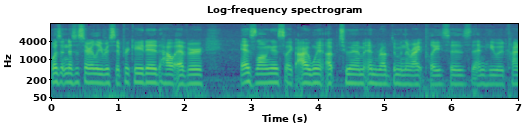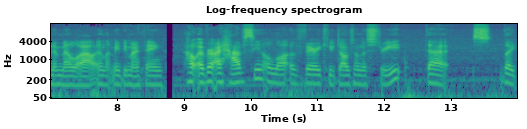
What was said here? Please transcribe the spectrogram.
wasn't necessarily reciprocated. However, as long as like I went up to him and rubbed him in the right places, then he would kind of mellow out and let me do my thing. However, I have seen a lot of very cute dogs on the street that like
